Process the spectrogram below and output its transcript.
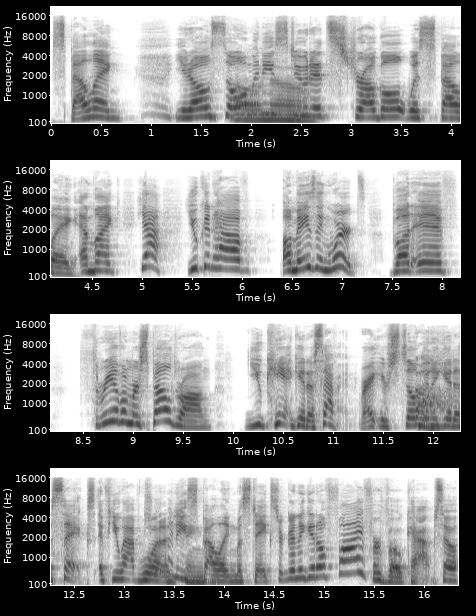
spelling, you know, so Oh, many no. students struggle with spelling. And like, yeah, you can have amazing words, but if three of them are spelled wrong, you can't get a seven, right? You're still going to Oh, get a six. If you have too many shame. spelling mistakes, you're going to get a five for vocab. So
